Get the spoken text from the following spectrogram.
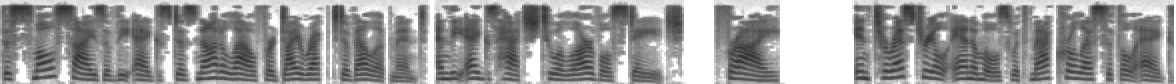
the small size of the eggs does not allow for direct development, and the eggs hatch to a larval stage. Fry in terrestrial animals with macrolecithal eggs,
